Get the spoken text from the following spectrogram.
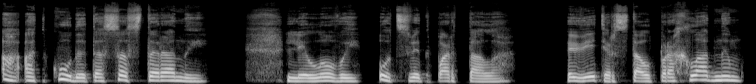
а откуда-то со стороны лиловый отцвет портала. Ветер стал прохладным,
